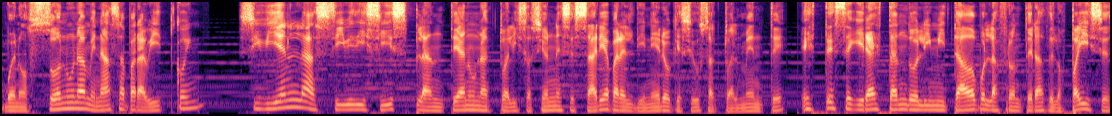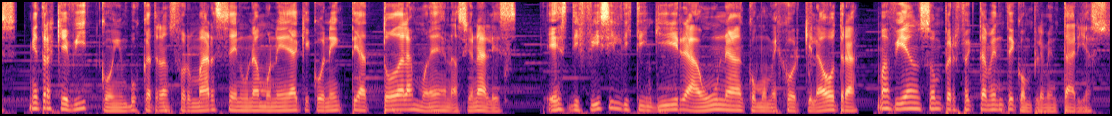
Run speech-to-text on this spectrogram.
Bueno, ¿son una amenaza para Bitcoin? Si bien las CBDCs plantean una actualización necesaria para el dinero que se usa actualmente, este seguirá estando limitado por las fronteras de los países, mientras que Bitcoin busca transformarse en una moneda que conecte a todas las monedas nacionales es difícil distinguir a una como mejor que la otra, más bien son perfectamente complementarias.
